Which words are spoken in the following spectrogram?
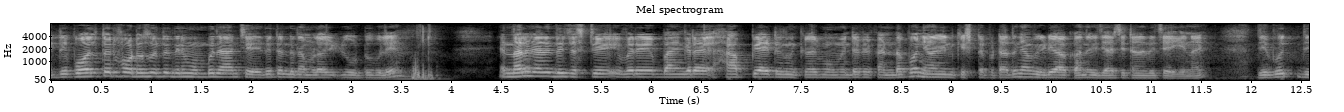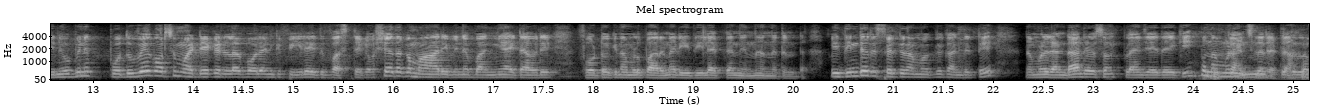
ഇതുപോലത്തെ ഒരു ഫോട്ടോ ഷൂട്ട് ഇതിന് മുമ്പ് ഞാൻ ചെയ്തിട്ടുണ്ട് നമ്മളെ യൂട്യൂബിൽ എന്നാലും ഞാനിത് ജസ്റ്റ് ഇവർ ഭയങ്കര ഹാപ്പി ആയിട്ട് നിൽക്കുന്ന ഒരു മൂമെന്റ് ഒക്കെ കണ്ടപ്പോൾ ഞാൻ എനിക്ക് ഇഷ്ടപ്പെട്ടു അത് ഞാൻ വീഡിയോ ആക്കാമെന്ന് വിചാരിച്ചിട്ടാണ് ഇത് ചെയ്യുന്നത് ദിബു ദിനൂപിന് പൊതുവേ കുറച്ച് മടിയൊക്കെ ഉള്ള പോലെ എനിക്ക് ഫീൽ ചെയ്തു ഫസ്റ്റൊക്കെ പക്ഷേ അതൊക്കെ മാറി. പിന്നെ ഭംഗിയായിട്ട് അവർ ഫോട്ടോയ്ക്ക് നമ്മൾ പറയുന്ന രീതിയിലൊക്കെ നിന്ന് നിന്നിട്ടുണ്ട്. അപ്പോൾ ഇതിന്റെ റിസൾട്ട് നമുക്ക് കണ്ടിട്ട് നമ്മൾ രണ്ടാം ദിവസം പ്ലാൻ ചെയ്തേക്ക്. ഇപ്പോൾ നമ്മൾ ഇന്നത്തെ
